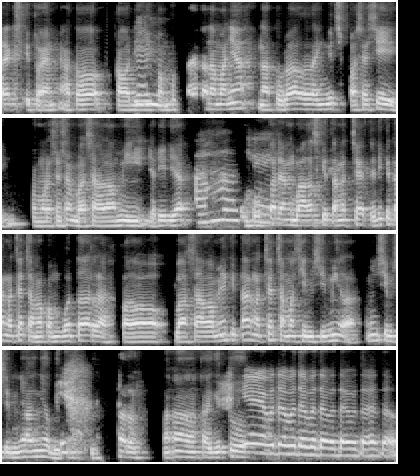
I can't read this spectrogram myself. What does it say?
teks gitu kan atau kalau di mm. komputer itu namanya natural language processing pemrosesan bahasa alami jadi dia ah, okay. komputer yang balas kita ngechat jadi kita ngechat sama komputer lah kalau bahasa alaminya kita ngechat sama sim simi lah ini sim simnya ini lebih yeah. komputer nah, kayak gitu iya yeah, yeah, betul betul betul betul betul betul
